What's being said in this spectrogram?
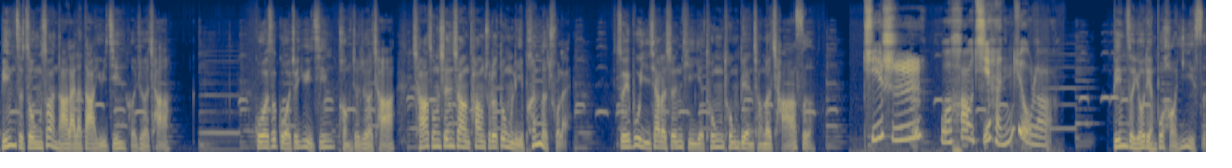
斌子总算拿来了大浴巾和热茶。果子裹着浴巾，捧着热茶，茶从身上烫出的洞里喷了出来，嘴部以下的身体也通通变成了茶色。其实我好奇很久了。斌子有点不好意思。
